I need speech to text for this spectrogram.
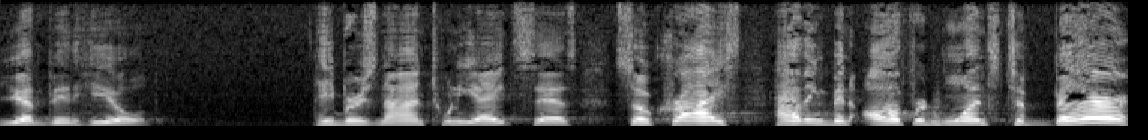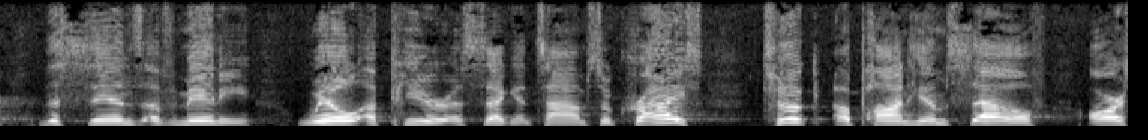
you have been healed." Hebrews 9:28 says, "So Christ, having been offered once to bear the sins of many, will appear a second time." So Christ took upon himself our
